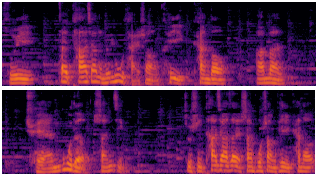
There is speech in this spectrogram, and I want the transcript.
所以在他家的那个露台上可以看到阿曼全部的山景，就是他家在山坡上可以看到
